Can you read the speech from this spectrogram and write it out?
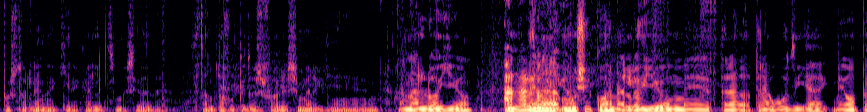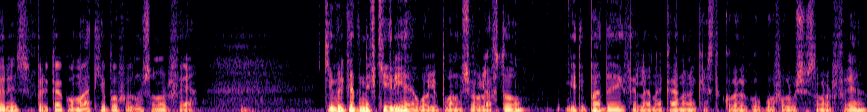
Πώς το λένε, κύριε Καλίτσης, μας είδατε; Θα μου το έχω πει τόσες φορές σήμερα και. Αναλόγιο. αναλόγιο. Ένα μουσικό αναλόγιο με τρα, τραγούδια, με όπερες, περικά κομμάτια που αφορούν στον Ορφαία. Και βρήκα την ευκαιρία εγώ λοιπόν σε όλο αυτό, γιατί πάντα ήθελα να κάνω ένα εικαστικό έργο που αφορούσε στον Ορφαία.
